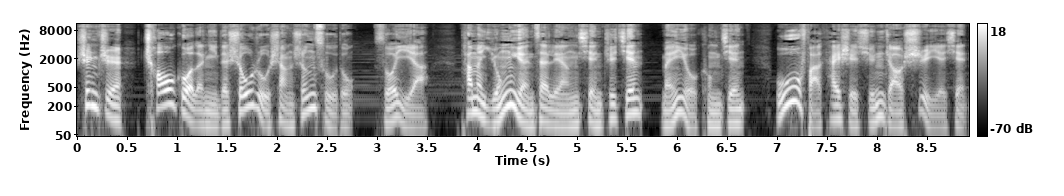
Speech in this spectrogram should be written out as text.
甚至超过了你的收入上升速度，所以啊，他们永远在两线之间没有空间，无法开始寻找事业线。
